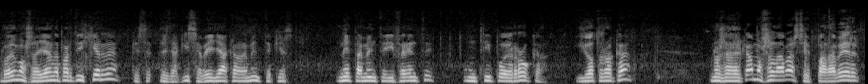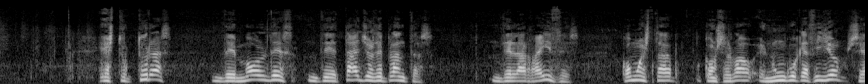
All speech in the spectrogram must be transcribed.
Lo vemos allá en la parte izquierda, que desde aquí se ve ya claramente que es netamente diferente, un tipo de roca y otro acá. Nos acercamos a la base para ver estructuras de moldes de tallos de plantas, de las raíces, cómo está conservado en un huequecillo, se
